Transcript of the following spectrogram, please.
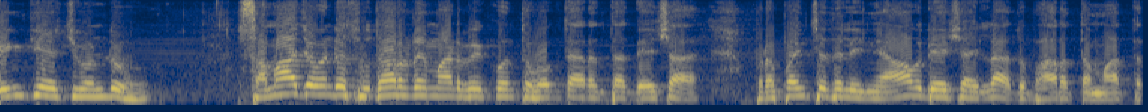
ಬೆಂಕಿ ಹಚ್ಚಿಕೊಂಡು ಸಮಾಜವನ್ನು ಸುಧಾರಣೆ ಮಾಡಬೇಕು ಅಂತ ಹೋಗ್ತಾ ಇರೋಂಥ ದೇಶ ಪ್ರಪಂಚದಲ್ಲಿ ಯಾವ ದೇಶ ಇಲ್ಲ, ಅದು ಭಾರತ ಮಾತ್ರ.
